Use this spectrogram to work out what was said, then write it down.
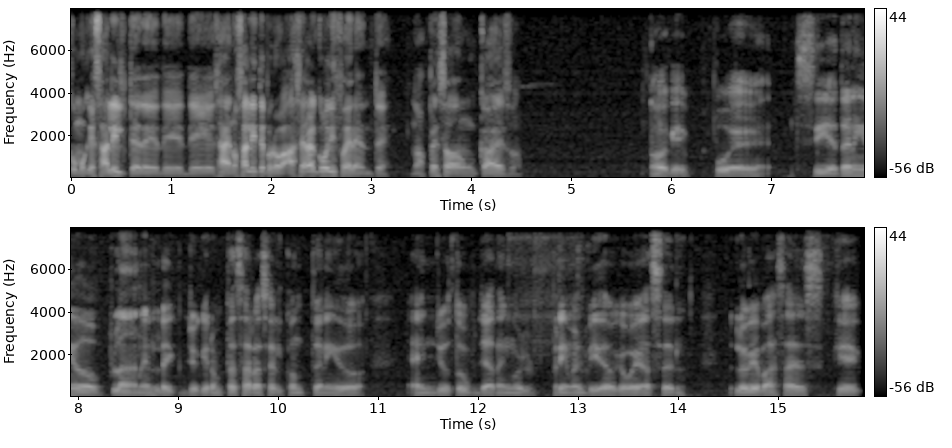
como que salirte de, de, de, o sea, no salirte, pero hacer algo diferente. ¿No has pensado nunca eso? Ok, pues sí he tenido planes, like, yo quiero empezar a hacer contenido en YouTube, ya tengo el primer video que voy a hacer. Lo que pasa es que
